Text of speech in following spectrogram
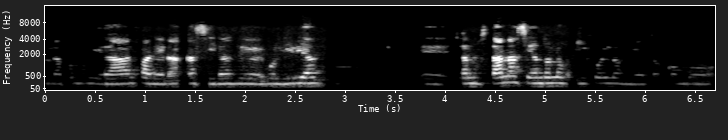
la comunidad alfarera Casiras de Bolivia. Eh, ya no están haciendo los hijos y los nietos como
